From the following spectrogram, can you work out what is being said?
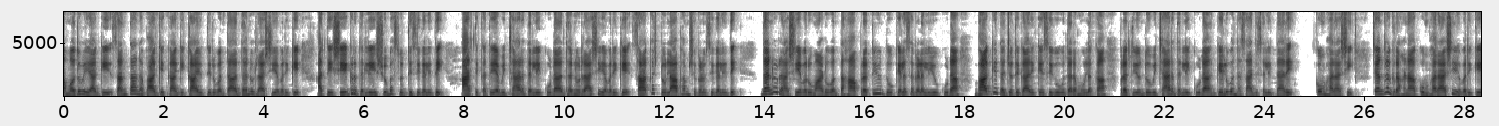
ಮದುವೆಯಾಗಿ ಸಂತಾನ ಭಾಗ್ಯಕ್ಕಾಗಿ ಕಾಯುತ್ತಿರುವಂತಹ ಧನುರಾಶಿಯವರಿಗೆ ಅತಿ ಶೀಘ್ರದಲ್ಲಿ ಶುಭ ಸುದ್ದಿ ಸಿಗಲಿದೆ. ಆರ್ಥಿಕತೆಯ ವಿಚಾರದಲ್ಲಿ ಕೂಡ ಧನುರಾಶಿಯವರಿಗೆ ಸಾಕಷ್ಟು ಲಾಭಾಂಶಗಳು ಸಿಗಲಿದೆ. ಧನುರಾಶಿಯವರು ಮಾಡುವಂತಹ ಪ್ರತಿಯೊಂದು ಕೆಲಸಗಳಲ್ಲಿಯೂ ಕೂಡ ಭಾಗ್ಯದ ಜೊತೆಗಾರಿಕೆ ಸಿಗುವುದರ ಮೂಲಕ ಪ್ರತಿಯೊಂದು ವಿಚಾರದಲ್ಲಿ ಕೂಡ ಗೆಲುವನ್ನು ಸಾಧಿಸಲಿದ್ದಾರೆ. ಕುಂಭರಾಶಿ ಚಂದ್ರಗ್ರಹಣ ಕುಂಭರಾಶಿಯವರಿಗೆ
